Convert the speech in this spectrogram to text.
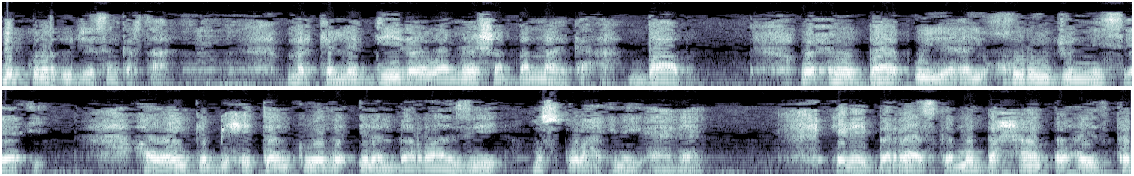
dhibkumaad u jeesan kartaa marka la diidaa waa meesha bannaanka ah baab. Wuxuu baab u yahay khuruuju nisaa'i haweenka bixitaankooda ila albaraazi musqulaha inay aadaan inay baraaska mu baxaan oo ay ka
